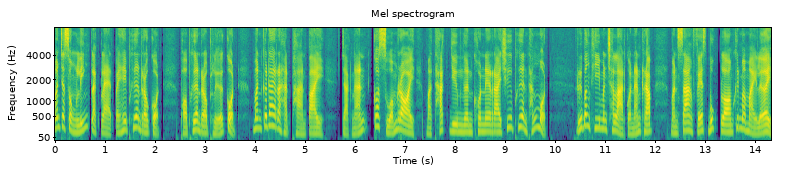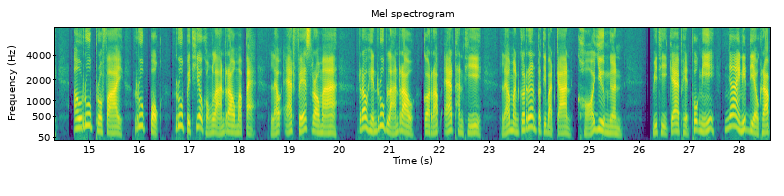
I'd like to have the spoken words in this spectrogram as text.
มันจะส่งลิงก์แปลก ๆ ไปให้เพื่อนเรากด พอเพื่อนเราเผลอกด มันก็ได้รหัสผ่านไป จากนั้นก็สวมรอยมาทักยืมเงินคนในรายชื่อเพื่อนทั้งหมด หรือบางทีมันฉลาดกว่านั้นครับ มันสร้าง Facebook ปลอมขึ้นมาใหม่เลย เอารูปโปรไฟล์ รูปปก รูปไปเที่ยวของหลานเรามาแปะ แล้วแอดเฟซเรามา เราเห็นรูปหลานเราก็รับแอดทันที แล้วมันก็เริ่มปฏิบัติการขอยืมเงิน วิธีแก้เพจพวกนี้ง่ายนิดเดียวครับ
